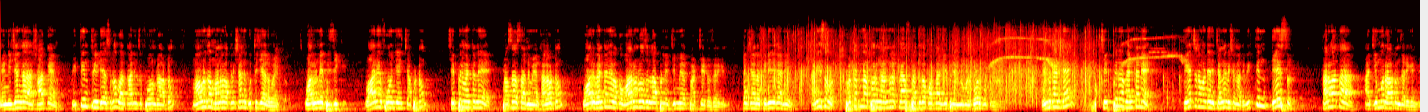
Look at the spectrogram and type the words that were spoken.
నేను నిజంగా షాక్ అయ్యాను. విత్ ఇన్ త్రీ డేస్లో వారి కాడి నుంచి ఫోన్ రావటం మామూలుగా మనం ఒక విషయాన్ని గుర్తు చేయాలి వారికి. వారు ఉండే బిజీకి. వారే ఫోన్ చేసి చెప్పటం చెప్పిన వెంటనే ప్రసాద్ సార్ని మేము కలవటం వారు వెంటనే ఒక వారం రోజుల లోపలనే జిమ్ ఏర్పాటు చేయడం జరిగింది. ఏం చేయాలో తెలియదు కానీ కనీసం కృతజ్ఞాపూర్వంగా అందరూ క్లాస్ పెద్దగా కొట్టాలని చెప్పి నేను మిమ్మల్ని కోరుకుంటున్నాను. ఎందుకంటే చెప్పిన వెంటనే తీర్చడం అంటే చిన్న విషయం కాదు. విత్ ఇన్ డేస్ తర్వాత ఆ జిమ్ రావడం జరిగింది.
